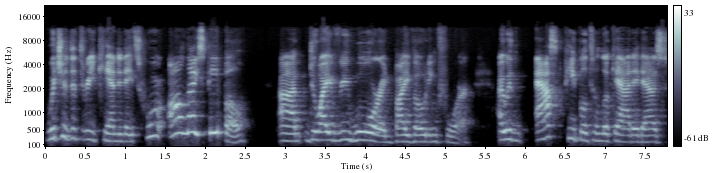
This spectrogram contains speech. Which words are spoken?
which of the three candidates who are all nice people um, do i reward by voting for? I would ask people to look at it as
